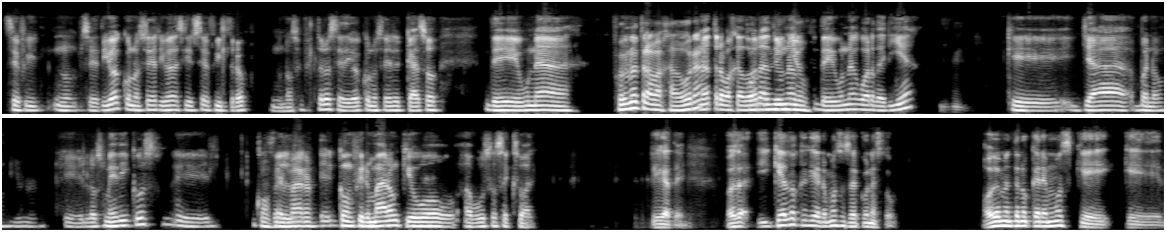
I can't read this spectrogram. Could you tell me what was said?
se, fil- no, se dio a conocer, iba a decir se filtró, no se filtró, se dio a conocer el caso de una, Fue una trabajadora. una trabajadora un de una, de una guardería. Que ya, bueno, eh, los médicos eh, Confirmaron. el- eh, confirmaron que hubo abuso sexual. Fíjate, o sea, ¿y qué es lo que queremos hacer con esto? Obviamente no queremos que, que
